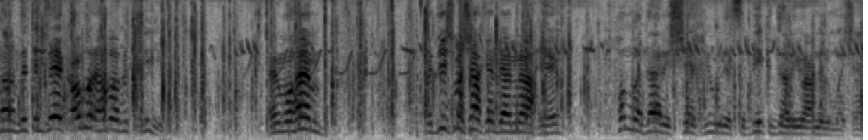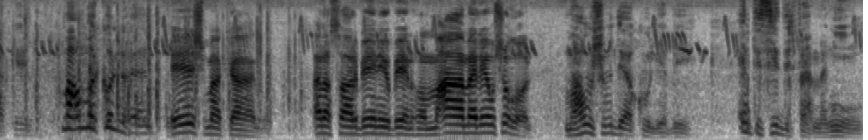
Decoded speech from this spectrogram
ضربة البيك عمرها ما بتخيب المهم بديش مشاكل بهالناحية. هم دار الشيخ يونس بيقدروا يعملوا مشاكل. ما هم كلهم إيش ما كانوا. أنا صار بيني وبينهم معاملة وشغل. ما هو شو بدي أقول يا بيك؟ أنت سيد الفهمانين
